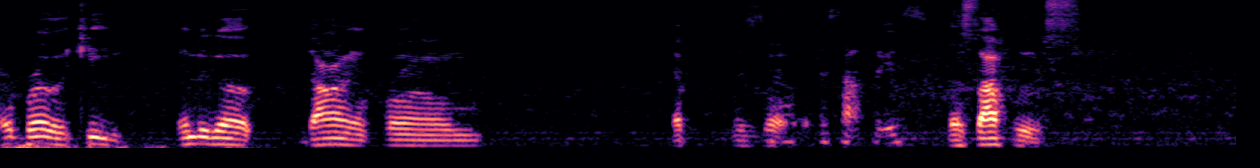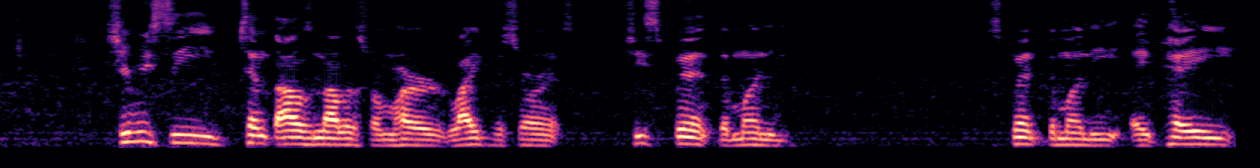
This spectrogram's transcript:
Her brother Keith ended up dying from is that oh, Esophagus. esophagus. She received ten thousand dollars from her life insurance. She spent the money spent the money a pay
